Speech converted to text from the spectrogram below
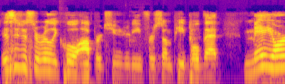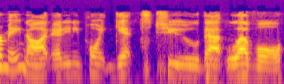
this is just a really cool opportunity for some people that may or may not at any point get to that level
